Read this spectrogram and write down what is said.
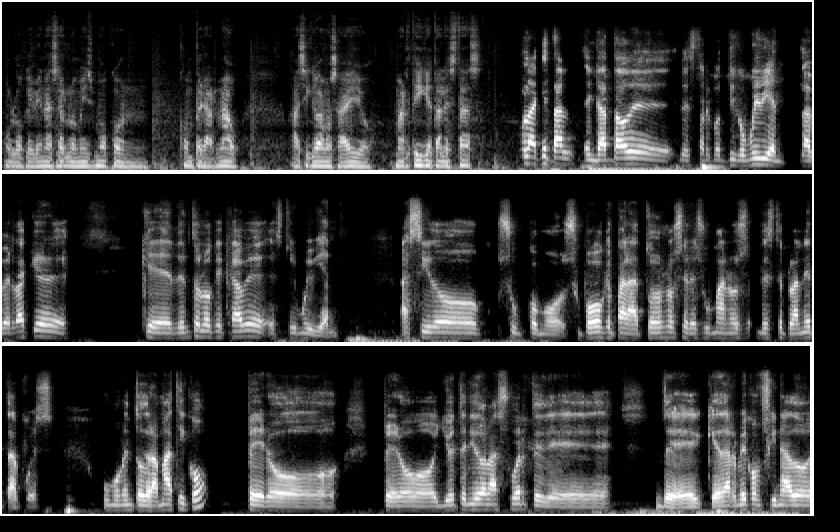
o lo que viene a ser lo mismo con, con Perarnau. Así que vamos a ello. Martí, ¿qué tal estás? Hola, ¿qué tal? Encantado de, estar contigo. Muy bien. La verdad que, que dentro de lo que cabe estoy muy bien ha sido, como supongo que para todos los seres humanos de este planeta, pues un momento dramático, pero, pero yo he tenido la suerte de, quedarme confinado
